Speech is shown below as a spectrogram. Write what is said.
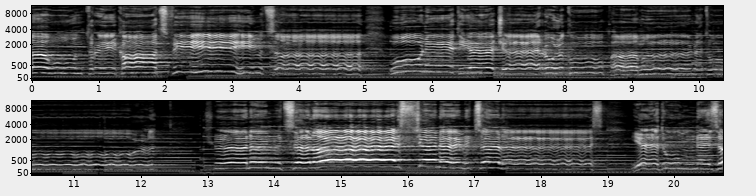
lăuntricați ființă Unit e cerul neînțeles, ce neînțeles, E Dumnezeu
